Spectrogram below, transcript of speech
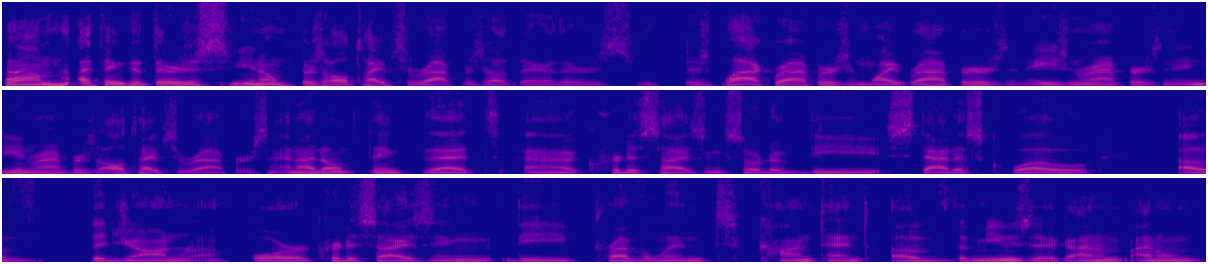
Um, I think that there's, you know, there's all types of rappers out there. There's there's black rappers and white rappers and Asian rappers and Indian rappers, all types of rappers. And I don't think that uh, criticizing sort of the status quo of the genre or criticizing the prevalent content of the music, I don't, I don't,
